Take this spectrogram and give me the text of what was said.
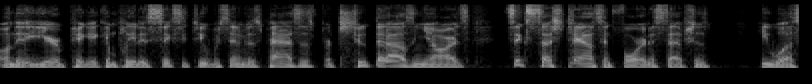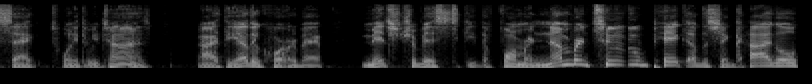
On the year, Pickett completed 62% of his passes for 2,000 yards, six touchdowns, and four interceptions. He was sacked 23 times. All right, the other quarterback, Mitch Trubisky, the former number two pick of the Chicago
